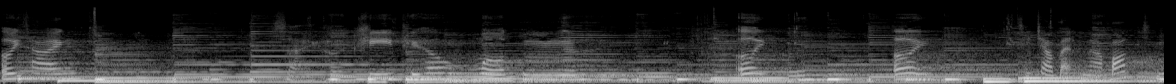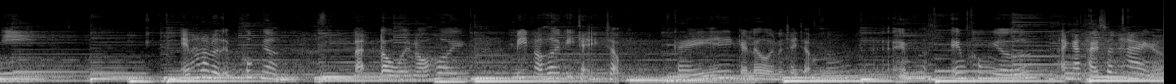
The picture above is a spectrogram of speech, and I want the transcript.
Ơi sao anh? Dài hơn khi thiếu một mình xin chào bạn là Bot Nhi. Em hát được điểm khúc nha. Đoạn đầu ấy nó hơi, beat nó hơi bị chạy chậm. Cái cái lời nó chạy chậm em em không nhớ anh là Thái Xuân Hai nữa.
